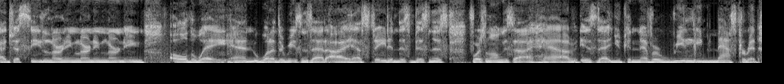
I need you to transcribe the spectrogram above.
I just see learning, learning, learning all the way. And one of the reasons that I have stayed in this business for as long as I have is that you can never really master it.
